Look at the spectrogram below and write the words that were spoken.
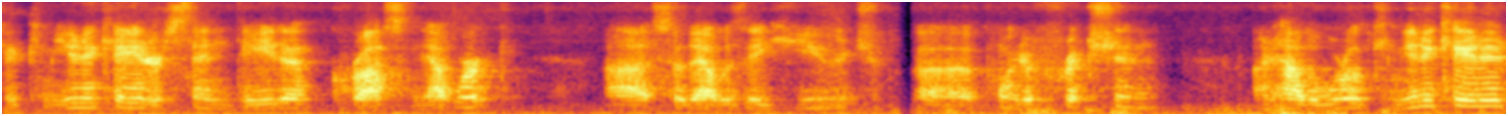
to communicate or send data cross network. Uh, so that was a huge uh, point of friction on how the world communicated.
